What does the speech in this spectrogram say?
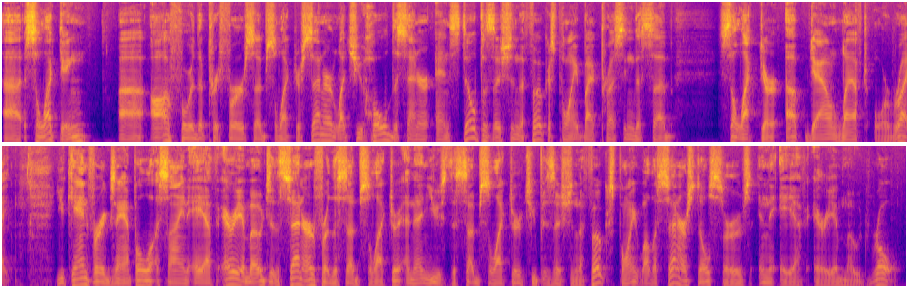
uh, selecting uh, off for the prefer subselector center lets you hold the center and still position the focus point by pressing the sub selector up, down, left, or right. You can, for example, assign AF area mode to the center for the sub selector and then use the sub selector to position the focus point while the center still serves in the AF area mode role.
